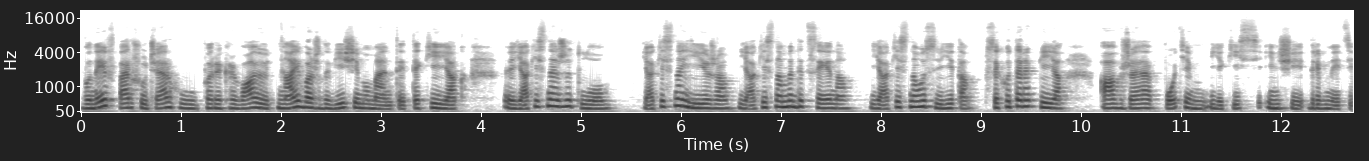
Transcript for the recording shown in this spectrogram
Вони в першу чергу перекривають найважливіші моменти, такі як якісне житло. Якісна їжа, якісна медицина, якісна освіта, психотерапія, а вже потім якісь інші дрібниці.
